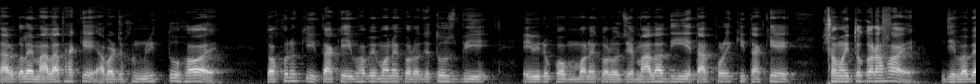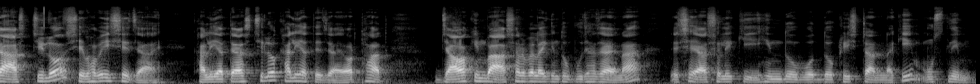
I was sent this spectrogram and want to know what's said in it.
তার গলায় মালা থাকে? আবার যখন মৃত্যু হয়, তখনও কি তাকে এইভাবে মনে করো যে তসবি, এইরকম মনে করো যে মালা দিয়ে তারপরে কি তাকে সমাহিত করা হয়। যেভাবে আসছিল, সেভাবেই সে যায়। খালি হাতে আসছিল খালি হাতে যায়। অর্থাৎ যাওয়া কিংবা আসার বেলায় কিন্তু বোঝা যায় না যে সে আসলে কি, হিন্দু, বৌদ্ধ, খ্রিস্টান নাকি মুসলিম।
